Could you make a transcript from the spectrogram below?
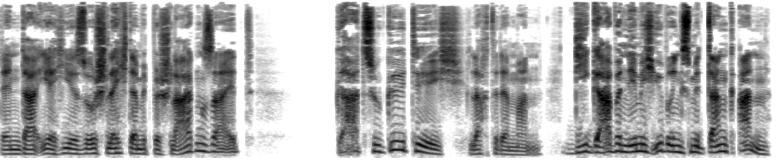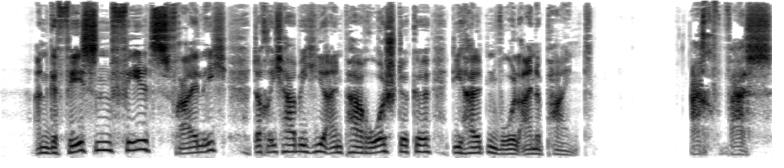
denn da ihr hier so schlecht damit beschlagen seid. Gar zu gütig, lachte der Mann. Die Gabe nehme ich übrigens mit Dank an. An Gefäßen fehlt's freilich, doch ich habe hier ein paar Rohrstöcke, die halten wohl eine Pint. Ach was,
